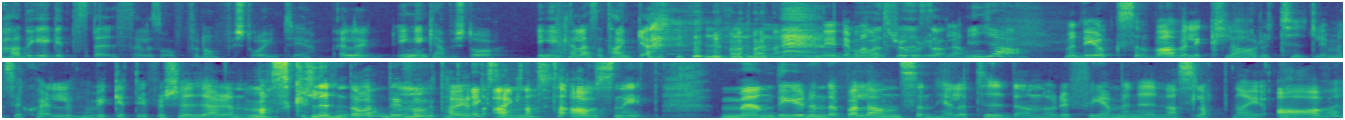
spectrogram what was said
hade eget space eller så. För de förstår ju inte det. Eller ingen kan förstå, ingen kan läsa tankar. Nej, det är det om man tror så. ibland. Ja. Men det är också att vara väldigt klar och tydlig med sig själv, vilket i och för sig är en maskulin då, det får vi ta i ett exakt. annat avsnitt. Men det är ju den där balansen hela tiden och det feminina slappnar ju av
